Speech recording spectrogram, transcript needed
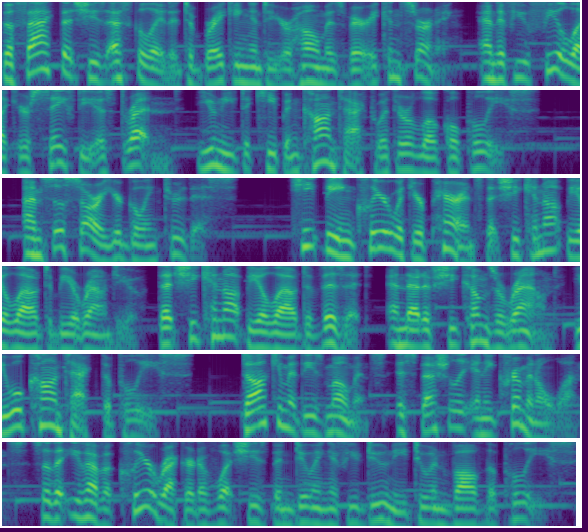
The fact that she's escalated to breaking into your home is very concerning, and if you feel like your safety is threatened, you need to keep in contact with your local police. I'm so sorry you're going through this. Keep being clear with your parents that she cannot be allowed to be around you, that she cannot be allowed to visit, and that if she comes around, you will contact the police. Document these moments, especially any criminal ones, so that you have a clear record of what she's been doing if you do need to involve the police.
